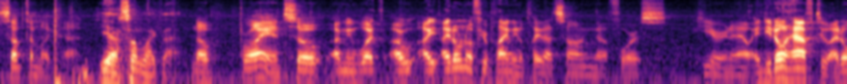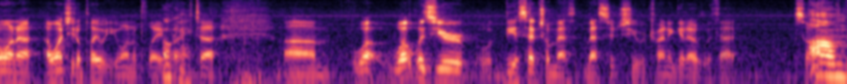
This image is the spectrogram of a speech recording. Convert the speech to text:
something like that. Yeah, something like that. Now, Brian, so I mean, what are, I, I don't know if you're planning to play that song uh, for us here now, and you don't have to. I don't want to. I want you to play what you want to play. Okay. But uh, um, what what was your the essential mes- message you were trying to get out with that song? Um,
